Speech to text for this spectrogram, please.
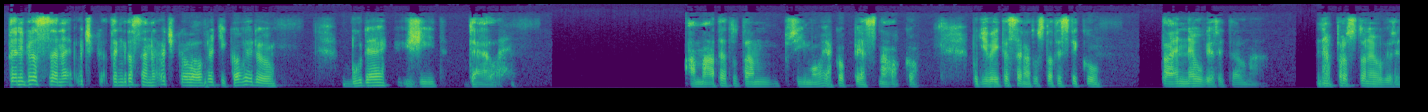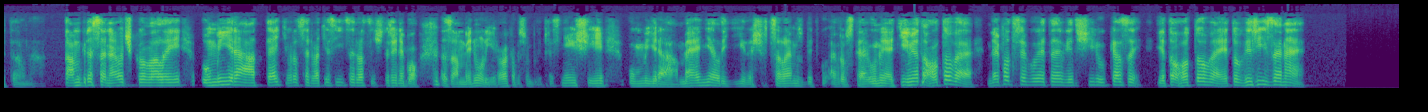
ten, kdo se neočko, ten, kdo se neočkoval proti covidu, bude žít déle. A máte to tam přímo jako pěs na oko. Podívejte se na tu statistiku. Ta je neuvěřitelná. Naprosto neuvěřitelná. Tam, kde se neočkovali, umírá teď v roce 2024 nebo za minulý rok, aby jsme byli přesnější, umírá méně lidí než v celém zbytku Evropské unie. Tím je to hotové. Nepotřebujete větší důkazy. Je to hotové, je to vyřízené.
